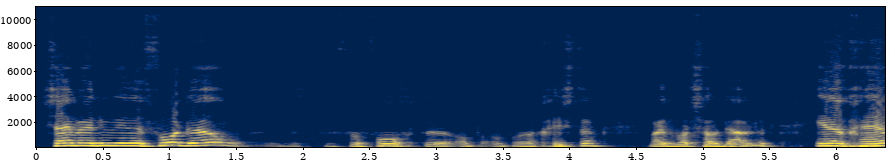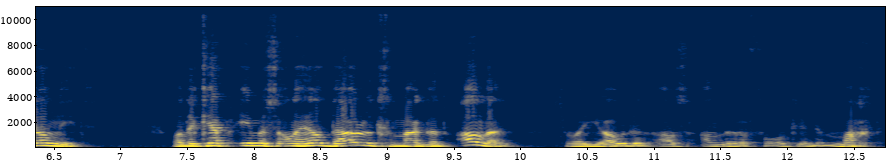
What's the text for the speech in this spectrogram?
Zijn wij nu in het voordeel, vervolgd eh, op, op eh, gisteren, maar het wordt zo duidelijk, in het geheel niet. Want ik heb immers al heel duidelijk gemaakt dat allen, zowel Joden als andere volken, in de macht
